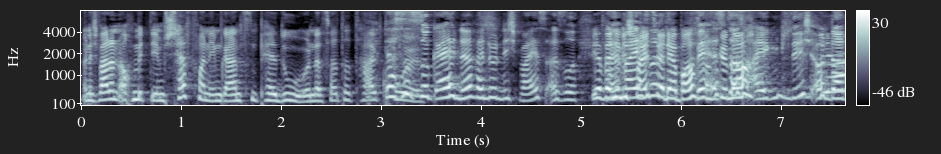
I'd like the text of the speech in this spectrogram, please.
Und ich war dann auch mit dem Chef von dem Ganzen per Du und das war total cool. Das ist so geil, ne? Wenn du nicht weißt, also Ja, wenn du nicht weißt, wer der Boss wer ist, ist genau. das eigentlich? Und dann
